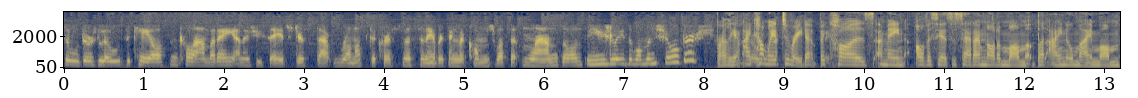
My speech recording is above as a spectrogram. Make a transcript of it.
So there's loads of chaos and calamity. And as you say, it's just that run up to Christmas and everything that comes with it and lands on usually the woman's shoulders. Brilliant. So I can't wait to read it because, I mean, obviously, as I said, I'm not a mum, but I know my mum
